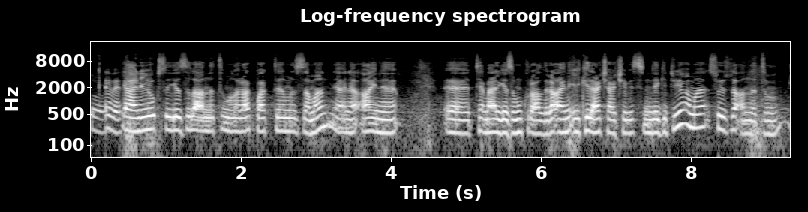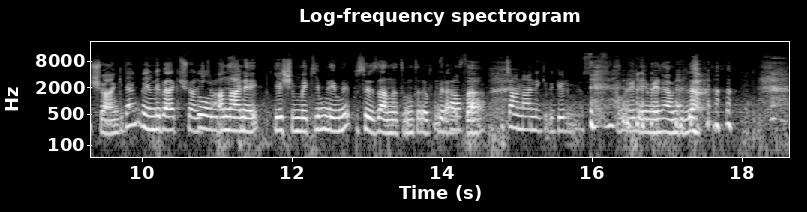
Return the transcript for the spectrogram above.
doğru. Evet. Yani yoksa yazılı anlatım olarak baktığımız zaman yani aynı e, temel yazım kuralları, aynı ilkeler çerçevesinde gidiyor ama sözlü anlatım şu an giden. Benim de belki şu an işte Doğrudur. anneanne yaşım ve kimliğimle bu sözlü anlatım tarafı biraz daha. Hiç anneanne gibi görünmüyorsun. Ama öyleyim elhamdülillah.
